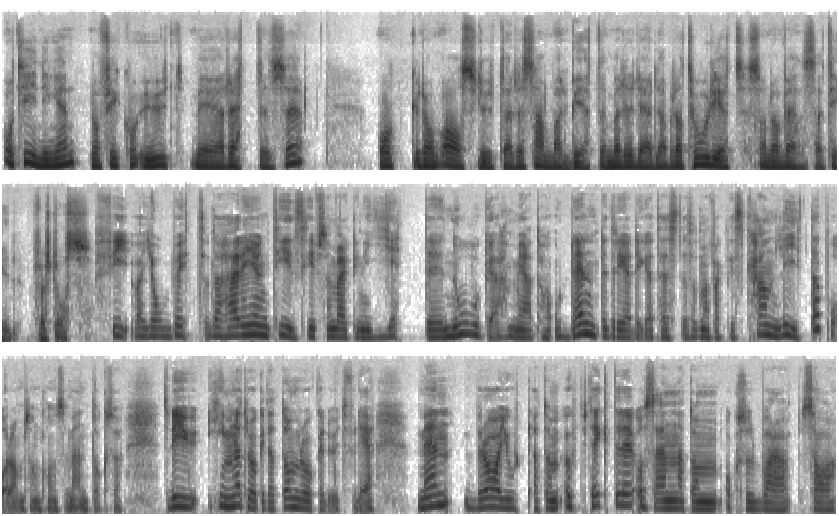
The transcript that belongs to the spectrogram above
och tidningen de fick gå ut med rättelse och de avslutade samarbeten med det där laboratoriet som de vände sig till förstås. Fy vad jobbigt. Det här är ju en tidskrift som verkligen är jätte jättenoga med att ha ordentligt rediga tester så att man faktiskt kan lita på dem som konsument också. Så det är ju himla tråkigt att de råkade ut för det. Men bra gjort att de upptäckte det och sen att de också bara sa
